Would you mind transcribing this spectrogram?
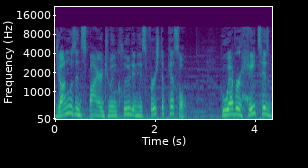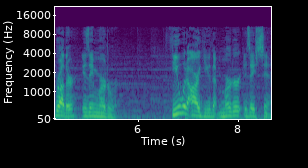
John was inspired to include in his first epistle Whoever hates his brother is a murderer. Few would argue that murder is a sin.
